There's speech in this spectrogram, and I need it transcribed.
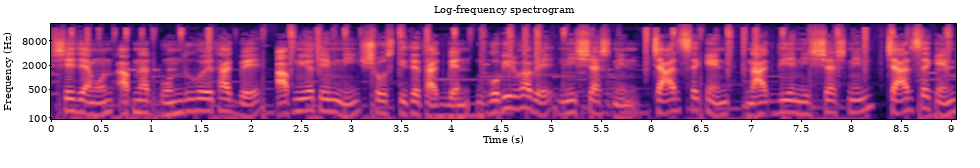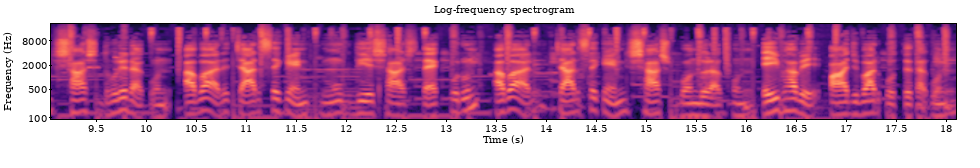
সে যেমন আপনার বন্ধু হয়ে থাকবে, আপনিও তেমনি স্বস্তিতে থাকবেন। গভীরভাবে নিঃশ্বাস নিন। চার সেকেন্ড নাক দিয়ে নিঃশ্বাস নিন। চার সেকেন্ড শ্বাস ধরে রাখুন। আবার চার সেকেন্ড মুখ দিয়ে শ্বাস ত্যাগ করুন। আবার চার সেকেন্ড শ্বাস বন্ধ রাখুন। এইভাবে পাঁচবার করতে থাকুন।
